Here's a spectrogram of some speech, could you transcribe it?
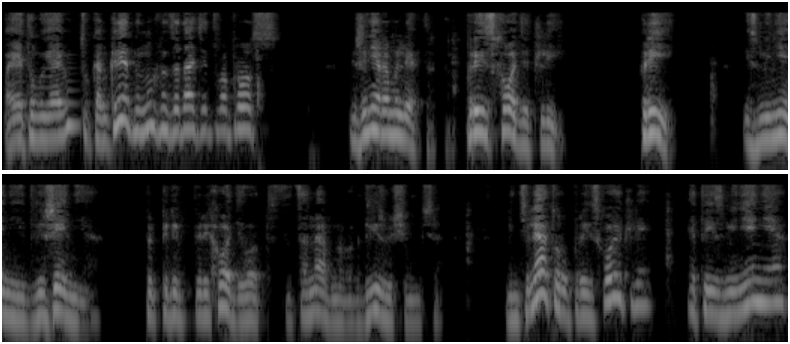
Поэтому я говорю, что конкретно нужно задать этот вопрос инженерам-электрикам. Происходит ли при изменении движения, при переходе от стационарного к движущемуся вентилятору, происходит ли это изменение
